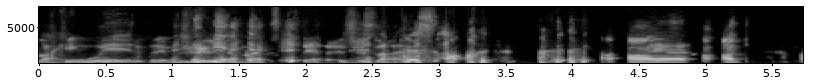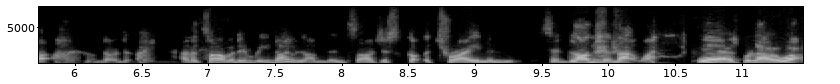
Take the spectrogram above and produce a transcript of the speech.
fucking weird, but it was really Yeah. nice. Yeah, it was just like, because I, I, uh, I, I, at the time I didn't really know London, so I just got the train and said London that way. Yeah, it was no, what,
